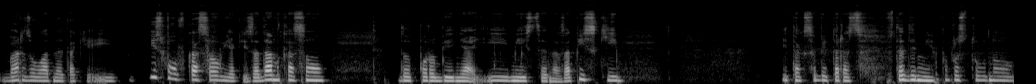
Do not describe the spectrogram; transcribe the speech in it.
Bardzo ładne takie i, i słówka są, jak i zadanka są do porobienia i miejsce na zapiski. I tak sobie teraz, wtedy mi po prostu, no,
